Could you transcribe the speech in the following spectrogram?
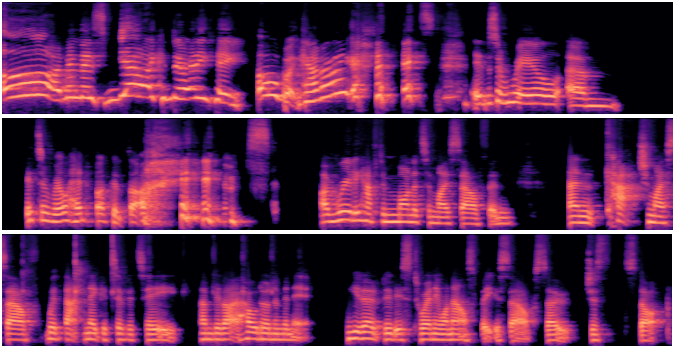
oh, I'm in this, yeah, I can do anything. Oh, but can I? it's, it's a real, um, it's a real headfuck at times. I really have to monitor myself and and catch myself with that negativity and be like, hold on a minute, you don't do this to anyone else but yourself. So just stop.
